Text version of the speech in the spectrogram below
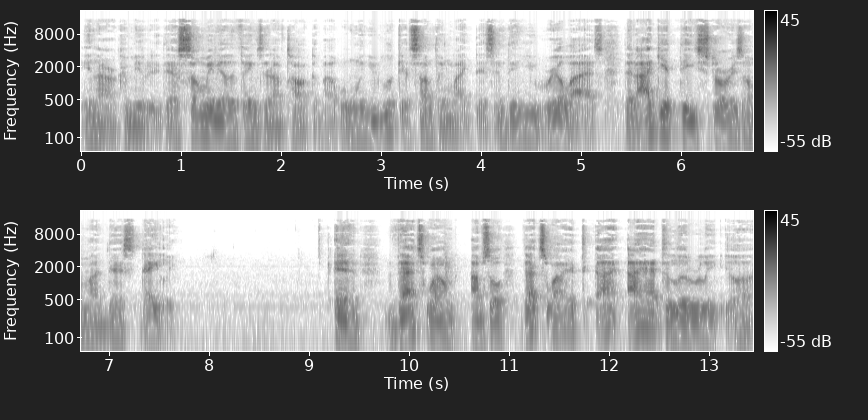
in our community. There's so many other things that I've talked about. But when you look at something like this and then you realize that I get these stories on my desk daily. And that's why I'm, I'm so, that's why it, I, I had to literally, uh,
